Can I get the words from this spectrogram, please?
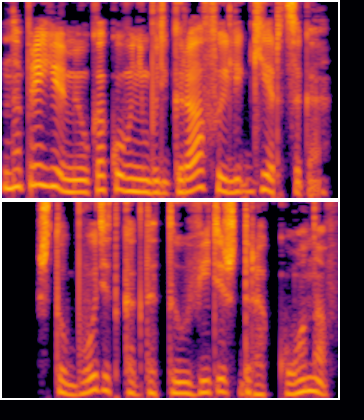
На приеме у какого-нибудь графа или герцога? Что будет, когда ты увидишь драконов?»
